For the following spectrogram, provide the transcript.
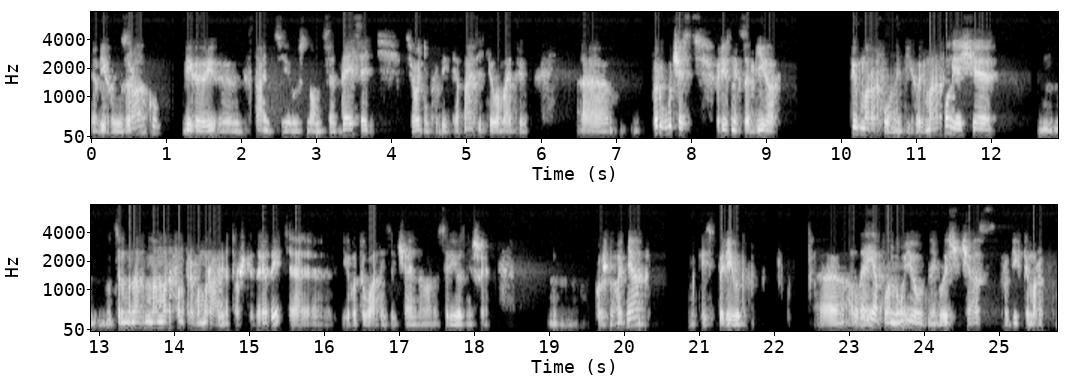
Я бігаю зранку, бігаю дистанції в основному це 10, сьогодні пробіг 15 кілометрів. Беру участь в різних забігах, півмарафони бігаю. Марафон я ще ну, це на, марафон треба морально трошки зарядитися і готувати, звичайно, серйозніше кожного дня, якийсь період. Е, Але я планую в найближчий час пробігти марафон.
